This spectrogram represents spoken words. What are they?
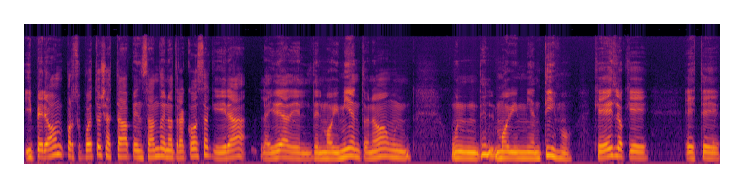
y Perón, por supuesto, ya estaba pensando en otra cosa que era la idea del, movimiento, ¿no? Un, del movimentismo, que es lo que este,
